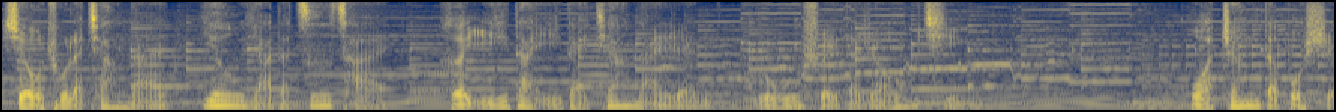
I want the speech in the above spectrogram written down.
绣出了江南优雅的姿彩和一代一代江南人如水的柔情。我真的不舍。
